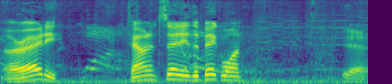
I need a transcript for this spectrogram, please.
Alrighty, Town and City, the big one. Yeah.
